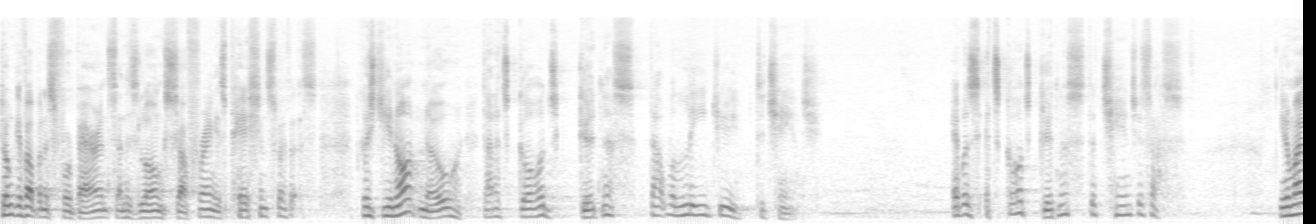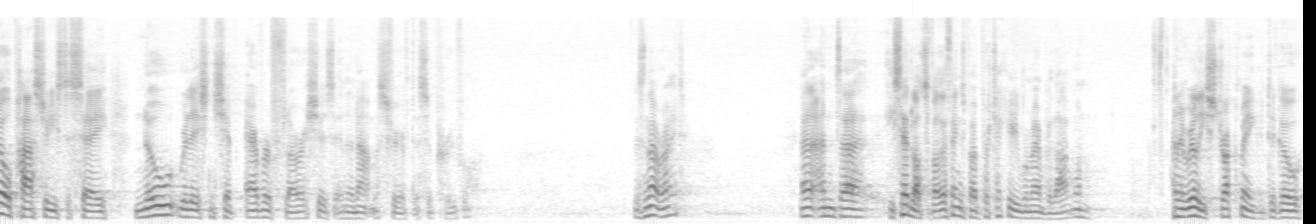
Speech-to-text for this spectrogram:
don't give up on his forbearance and his long suffering, his patience with us. Because do you not know that it's God's goodness that will lead you to change? It was, it's God's goodness that changes us. You know, my old pastor used to say, no relationship ever flourishes in an atmosphere of disapproval. Isn't that right? And, and uh, he said lots of other things, but I particularly remember that one. And it really struck me to go,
